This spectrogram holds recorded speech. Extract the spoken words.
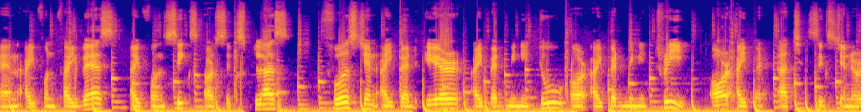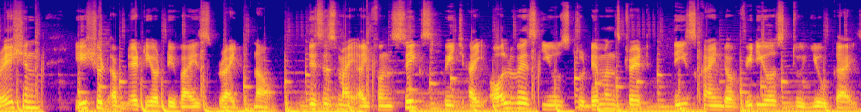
an iPhone 5s, iPhone 6 or 6 Plus, first gen iPad Air, iPad mini 2 or iPad mini 3 or iPod Touch 6th generation, you should update your device right now. This is my iPhone 6 which I always use to demonstrate these kind of videos to you guys.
